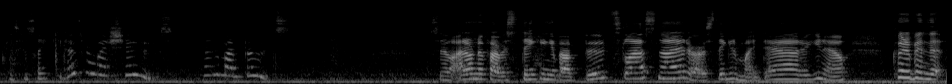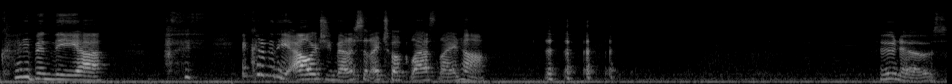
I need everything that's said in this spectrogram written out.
Because he was like, those are my shoes. Those are my boots. So I don't know if I was thinking about boots last night or I was thinking of my dad or, you know, could have been the, could have been the, uh, it could have been the allergy medicine I took last night, huh? Who knows?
